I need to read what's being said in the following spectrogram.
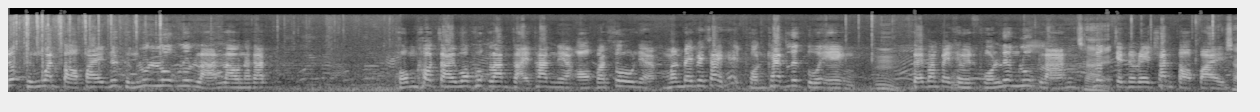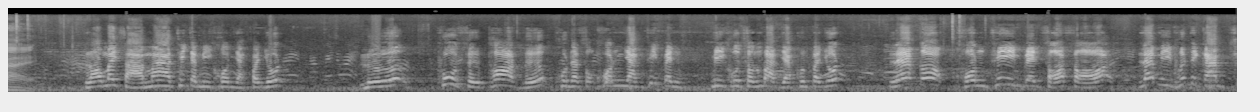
นึกถึงวันต่อไปนึกถึงรุ่นลูกรุ่นหลานเรานะครับ ผมเข้าใจว่าพวกรัฐสายท่านเนี่ยออกมาสู้เนี่ยมันไม่ไม่ใช่เหตุผลแค่เรื่องตัวเอง อืม แต่มันเป็นเหตุผลเรื่องลูกหลาน ใช่ เรื่องเจเนอเรชันต่อไป ใช่ เราไม่สามารถที่จะมีคนอย่างประยุทธ์ หรือผู้สืบทอดหรือคุณสมบัติอย่างที่เป็นมีคุณสมบัติอย่างคุณประยุทธ์ และก็คนที่เป็นสสและมีพฤติกรรมเช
